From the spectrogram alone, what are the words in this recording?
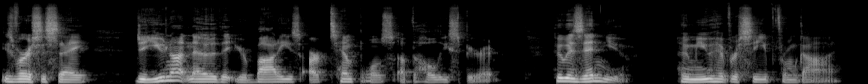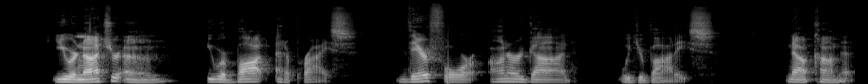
These verses say, Do you not know that your bodies are temples of the Holy Spirit, who is in you, whom you have received from God? You are not your own, you were bought at a price. Therefore, honor God with your bodies. Now, comment.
